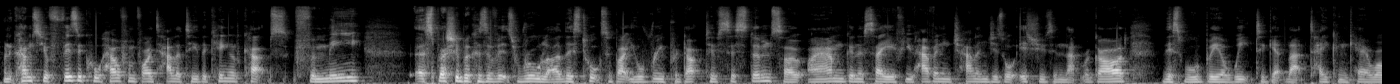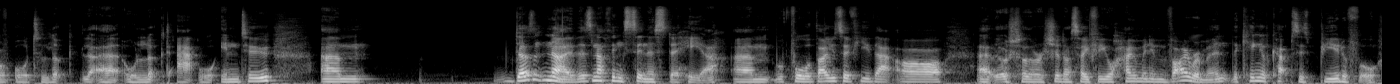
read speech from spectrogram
When it comes to your physical health and vitality, the King of Cups, for me, especially because of its ruler, this talks about your reproductive system. So I am going to say if you have any challenges or issues in that regard, this will be a week to get that taken care of or to look uh, or looked at or into. Um, doesn't know there's nothing sinister here. Um, for those of you that are uh, or, should, or should i say for your home and environment the king of cups is beautiful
